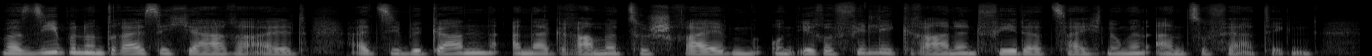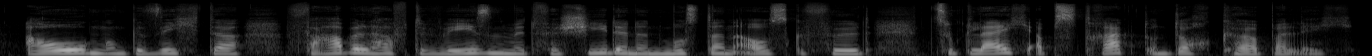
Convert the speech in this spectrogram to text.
war 37 Jahre alt, als sie begann, Anagramme zu schreiben und ihre filigranen Federzeichnungen anzufertigen. Augen und Gesichter, fabelhafte Wesen mit verschiedenen Mustern ausgefüllt, zugleich abstrakt und doch körperlich.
